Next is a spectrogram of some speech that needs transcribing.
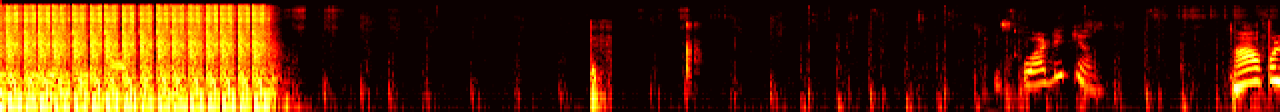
मुझे भी कुछ मारना था। स्क्वाड है क्या? हाँ फुल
